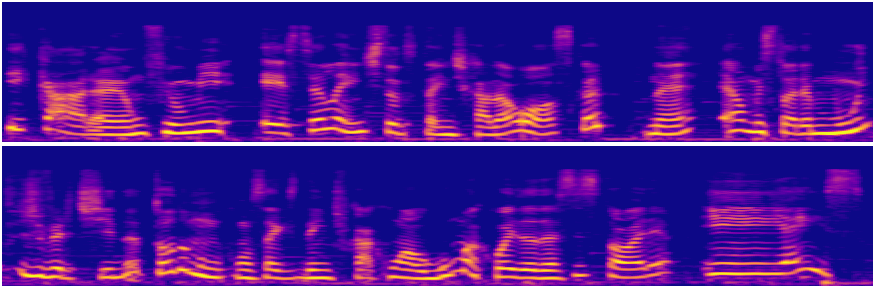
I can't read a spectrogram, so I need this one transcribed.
E, cara, é um filme excelente, tanto tá indicado ao Oscar, né? É uma história muito divertida, todo mundo consegue se identificar com alguma coisa dessa história. E é isso.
